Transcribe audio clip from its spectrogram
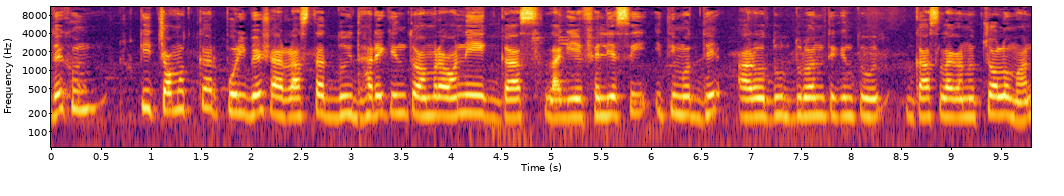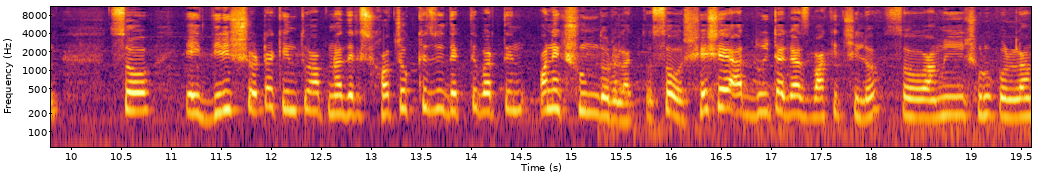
দেখুন, কি চমৎকার পরিবেশ আর রাস্তার দুই ধারে কিন্তু আমরা অনেক গাছ লাগিয়ে ফেলিয়েছি। ইতিমধ্যে আরও দূর দূরান্তে কিন্তু গাছ লাগানো চলমান। সো এই দৃশ্যটা কিন্তু আপনাদের সচক্ষে যদি দেখতে পারতেন, অনেক সুন্দর লাগতো। সো শেষে আর দুইটা গাছ বাকি ছিল। সো আমি শুরু করলাম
